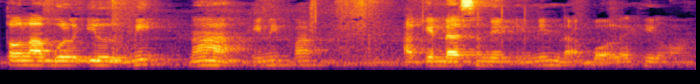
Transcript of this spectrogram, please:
tolabul ilmi nah ini pak agenda senin ini nggak boleh hilang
